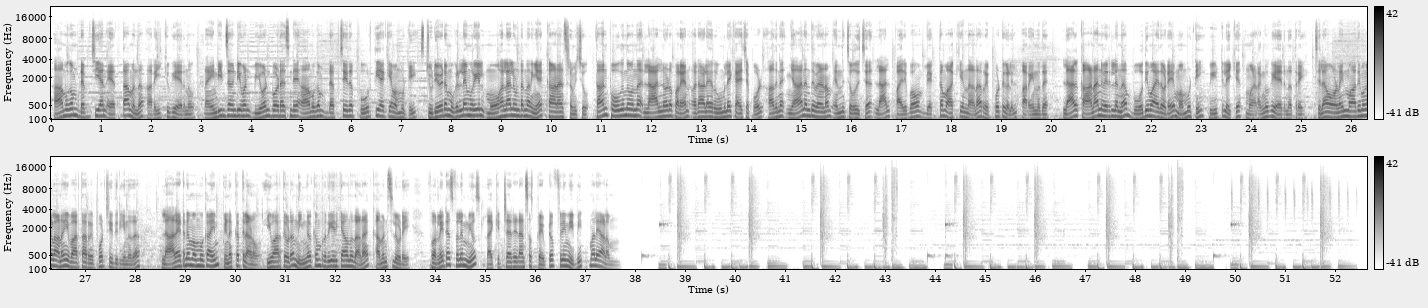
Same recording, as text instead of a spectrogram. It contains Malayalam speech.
ആമുഖം ഡബ് ചെയ്യാൻ എത്താമെന്ന് അറിയിക്കുകയായിരുന്നു. നയന്റീൻ സെവന്റി വൺ ബിയോണ്ട് ബോർഡേഴ്സിന്റെ ആമുഖം ഡബ് ചെയ്ത് പൂർത്തിയാക്കിയ മമ്മൂട്ടി സ്റ്റുഡിയോയുടെ മുകളിലെ മുറിയിൽ മോഹൻലാൽ ഉണ്ടെന്നറിഞ്ഞ് കാണാൻ ശ്രമിച്ചു. താൻ പോകുന്നുവെന്ന് ലാലിനോട് പറയാൻ ഒരാളെ റൂമിലേക്ക് അയച്ചപ്പോൾ അതിന് ഞാൻ എന്ത് വേണം എന്ന് ചോദിച്ച് ലാൽ പരിഭവം വ്യക്തമാക്കിയെന്നാണ് റിപ്പോർട്ടുകളിൽ പറയുന്നത്. ലാൽ കാണാൻ വരില്ലെന്ന് ബോധ്യമായതോടെ മമ്മൂട്ടി വീട്ടിലേക്ക് മടങ്ങുകയായിരുന്നത്രേ. ചില ഓൺലൈൻ മാധ്യമങ്ങളാണ് ഈ വാർത്ത റിപ്പോർട്ട് ചെയ്തിരിക്കുന്നത്. ലാലേട്ടനും മമ്മൂക്കായും പിണക്കത്തിലാണോ? ഈ വാർത്തയോട് നിങ്ങൾക്കും പ്രതികരിക്കാവുന്നതാണ് കമൻസിലൂടെ. For latest film news like it share and subscribe to filmy beat Malayalam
